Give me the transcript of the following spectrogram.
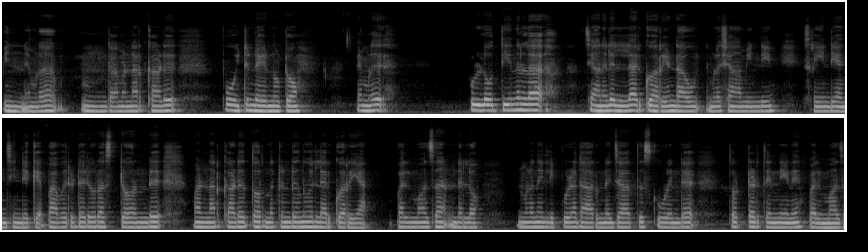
പിന്നെ നമ്മൾ എന്താ പോയിട്ടുണ്ടായിരുന്നു കേട്ടോ നമ്മൾ പുള്ളോത്തി എന്നുള്ള ചാനൽ എല്ലാവർക്കും അറിയുണ്ടാവും. നമ്മളെ ഷാമിന്റെയും ശ്രീന്റെയും അഞ്ചിന്റെയൊക്കെ അപ്പോൾ അവരുടെ ഒരു റെസ്റ്റോറന്റ് മണ്ണാർക്കാട് തുറന്നിട്ടുണ്ട് എന്നും എല്ലാവർക്കും അറിയാം. പൽമാസ ഉണ്ടല്ലോ. നമ്മളെ നെല്ലിപ്പുഴ ദാറുന്നജാത്ത് സ്കൂളിന്റെ തൊട്ടടുത്ത് തന്നെയാണ് പൽമാസ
